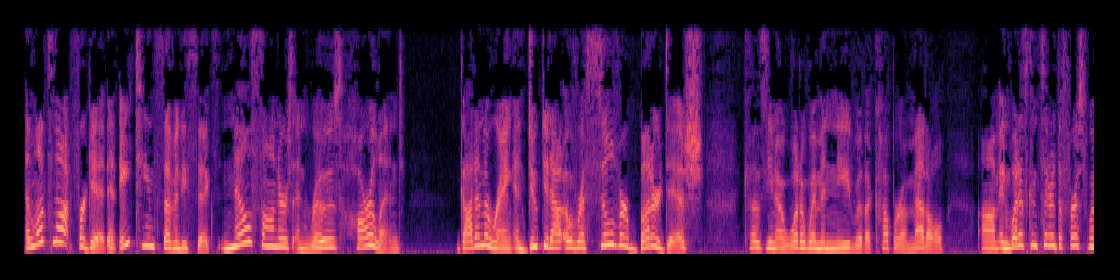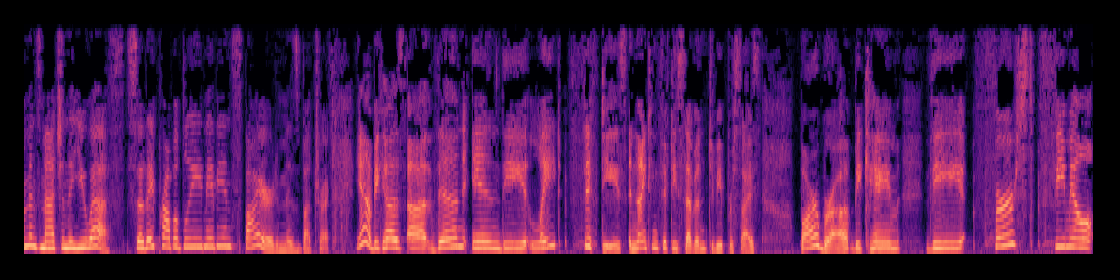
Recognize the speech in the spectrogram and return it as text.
And let's not forget, in 1876, Nell Saunders and Rose Harland got in the ring and duked it out over a silver butter dish, because, you know, what do women need with a cup or a medal, um, in what is considered the first women's match in the U.S. So they probably maybe inspired Ms. Buttrick. Yeah, because uh, then in the late 50s, in 1957 to be precise, Barbara became the first female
